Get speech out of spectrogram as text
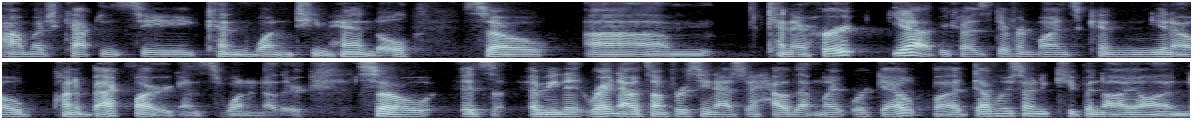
how much captaincy can one team handle? So, um, can it hurt? Yeah, because different minds can, you know, kind of backfire against one another. So it's, I mean, it, right now it's unforeseen as to how that might work out, but definitely something to keep an eye on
